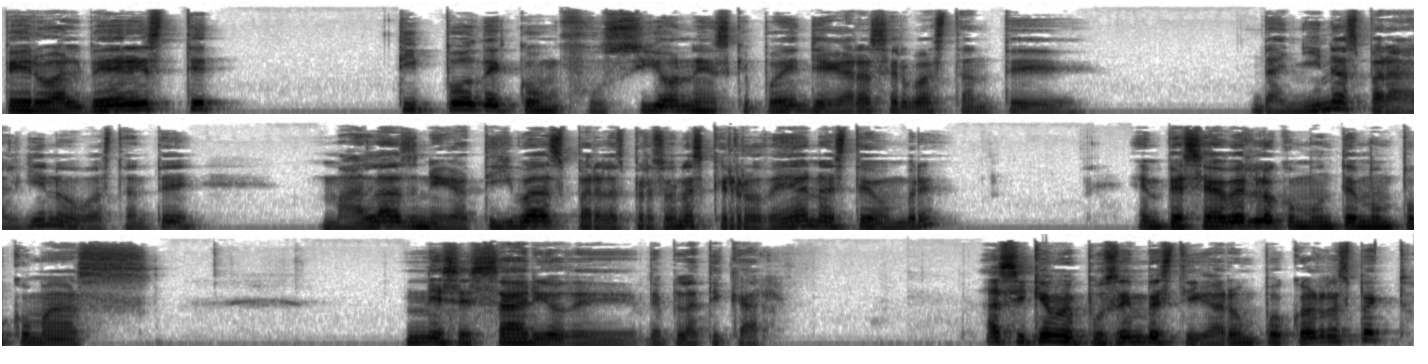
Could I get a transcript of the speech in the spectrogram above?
pero al ver este tipo de confusiones que pueden llegar a ser bastante dañinas para alguien o bastante malas, negativas para las personas que rodean a este hombre, empecé a verlo como un tema un poco más necesario de, platicar. Así que me puse a investigar un poco al respecto.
